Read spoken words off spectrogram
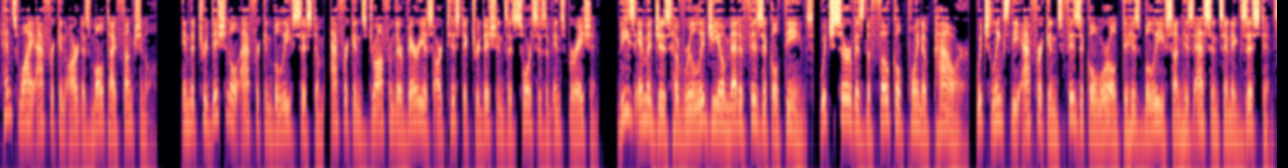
Hence why African art is multifunctional. In the traditional African belief system, Africans draw from their various artistic traditions as sources of inspiration. These images have religio-metaphysical themes, which serve as the focal point of power, which links the African's physical world to his beliefs on his essence and existence.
